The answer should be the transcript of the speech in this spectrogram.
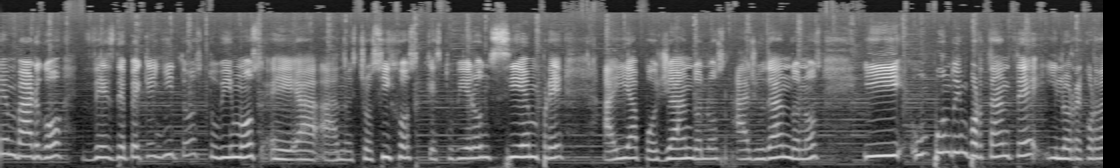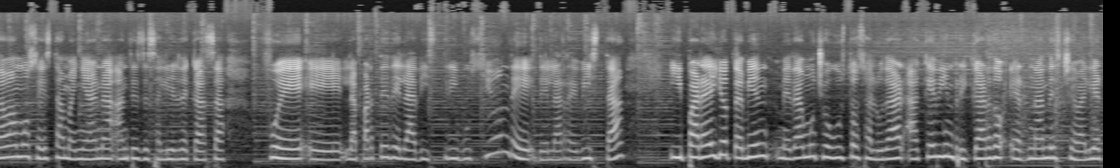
embargo, desde pequeñitos tuvimos eh, a, nuestros hijos que estuvieron siempre ahí apoyándonos, ayudándonos. Y un punto importante, y lo recordábamos esta mañana antes de salir de casa, fue eh, la parte de la distribución de, de la revista. Y para ello también me da mucho gusto saludar a Kevin Ricardo Hernández Chevalier.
